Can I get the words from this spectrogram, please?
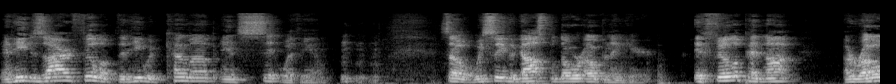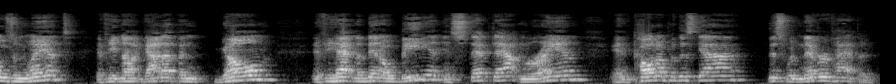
And he desired Philip that he would come up and sit with him. so we see the gospel door opening here. If Philip had not arose and went, if he had not got up and gone, if he hadn't have been obedient and stepped out and ran and caught up with this guy, this would never have happened.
